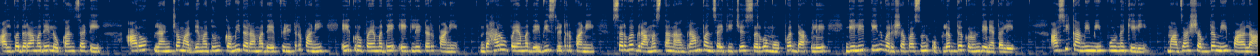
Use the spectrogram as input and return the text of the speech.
अल्पदरामध्ये लोकांसाठी आरो प्लॅनच्या माध्यमातून कमी दरामध्ये फिल्टर पाणी एक रुपयामध्ये एक लिटर पाणी. दहा रुपयामध्ये वीस लिटर पाणी सर्व ग्रामस्थांना ग्रामपंचायतीचे सर्व मोफत दाखले गेली तीन वर्षापासून उपलब्ध करून देण्यात आले. अशी कामे मी पूर्ण केली. माझा शब्द मी पाळला.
